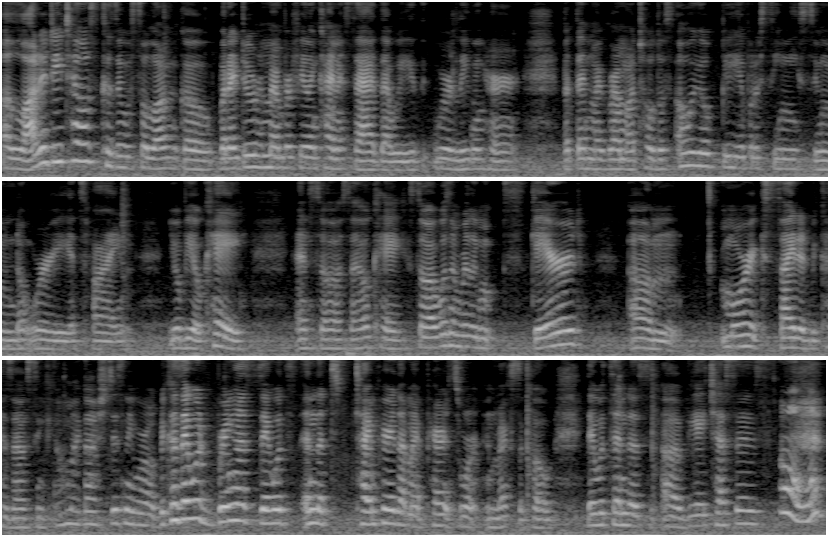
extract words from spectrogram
a lot of details because it was so long ago, but I do remember feeling kind of sad that we were leaving her. But then my grandma told us, "Oh, you'll be able to see me soon. Don't worry, it's fine. You'll be okay." And so I was like, "Okay." So I wasn't really scared. Um, more excited because I was thinking, oh my gosh, Disney World. Because they would bring us, they would, in the t- time period that my parents weren't in Mexico, they would send us uh, VHSs. Oh,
